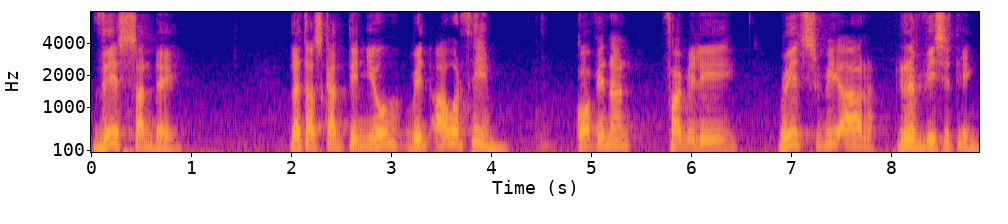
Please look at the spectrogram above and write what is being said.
this Sunday, let us continue with our theme, Covenant Family, which we are revisiting.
